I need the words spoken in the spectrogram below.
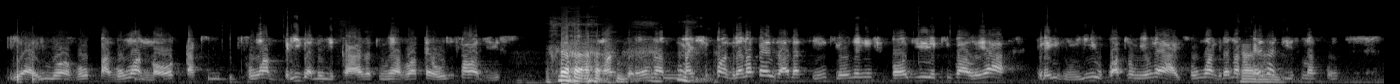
E aí meu avô pagou uma nota que foi uma briga dentro de casa, que minha avó até hoje fala disso. Uma grana, mas tipo uma grana pesada assim, que hoje a gente pode equivaler a 3 mil, 4 mil reais. Foi uma grana Caramba. pesadíssima, assim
